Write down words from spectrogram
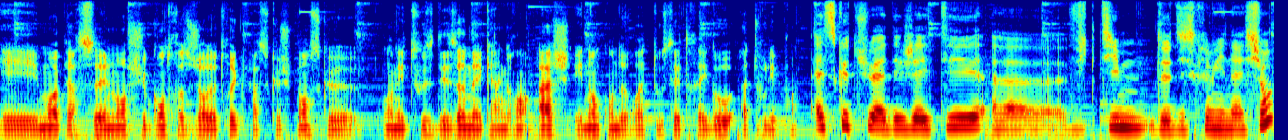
Et moi personnellement, je suis contre ce genre de truc parce que je pense que on est tous des hommes avec un grand H et donc on devrait tous être égaux à tous les points. Est-ce que tu as déjà été euh, victime de discrimination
